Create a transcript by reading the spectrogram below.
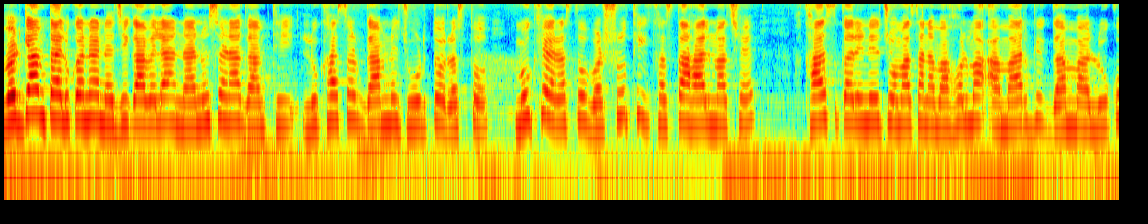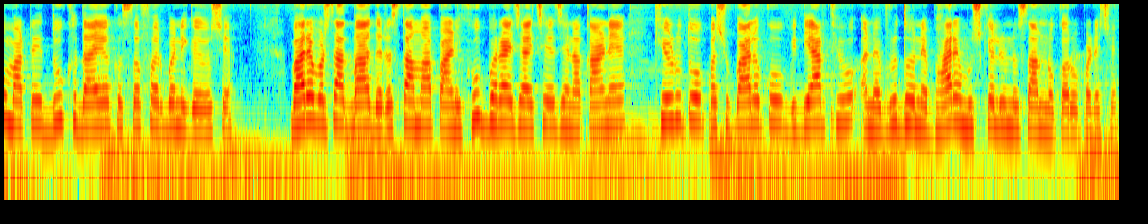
Vadgam તાલુકાના નજીક આવેલા નાનુસણા ગામથી લુખાસણ ગામને જોડતો રસ્તો મુખ્ય રસ્તો વર્ષોથી ખસ્તા હાલમાં છે. ખાસ કરીને ચોમાસાના માહોલમાં આ માર્ગ ગામમાં લોકો માટે દુઃખદાયક સફર બની ગયો છે. ભારે વરસાદ બાદ રસ્તામાં પાણી ખૂબ ભરાઈ જાય છે, જેના કારણે ખેડૂતો, પશુપાલકો, વિદ્યાર્થીઓ અને વૃદ્ધોને ભારે મુશ્કેલીનો સામનો કરવો પડે છે.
